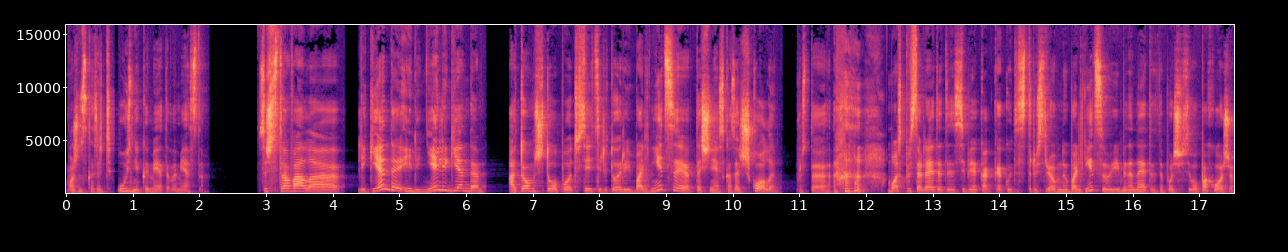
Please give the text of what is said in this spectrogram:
можно сказать, узниками этого места. Существовала легенда или не легенда о том, что под всей территорией больницы, точнее сказать, школы, просто мозг представляет это себе как какую-то стрёмную больницу, и именно на это это больше всего похоже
